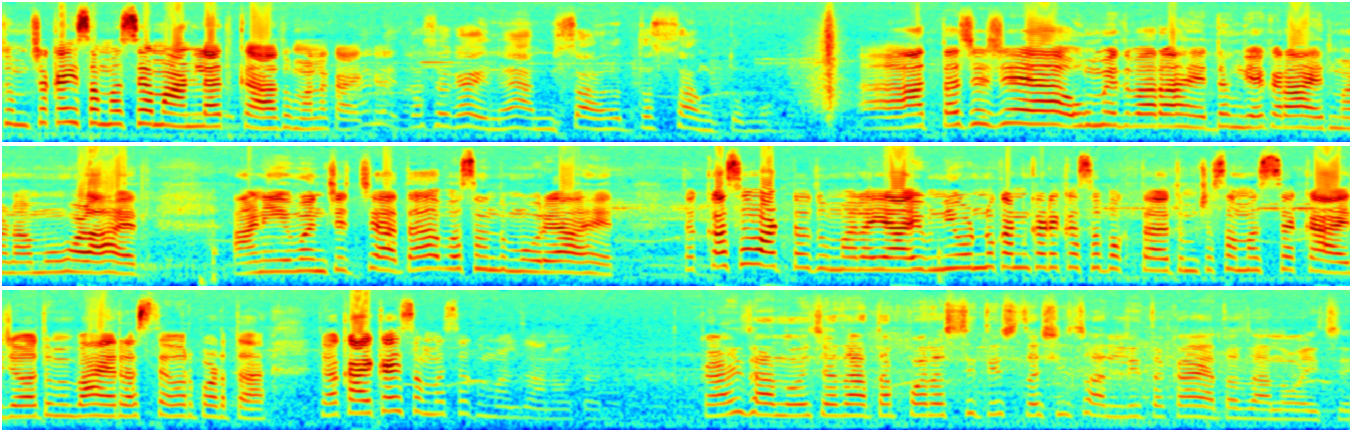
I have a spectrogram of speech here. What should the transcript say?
तुमच्या काही समस्या मांडल्यात का? तुम्हाला काय काय? तसं काही नाही. आम्ही सांग तसं सांगतो मग. अ, आत्ताचे जे उमेदवार आहेत धंगेकर आहेत म्हणा मोहळ आहेत आणि वंचितचे आता वसंत मोरे आहेत तर कसं वाटतं तुम्हाला? या निवडणुकांकडे कसं बघताय? तुमच्या समस्या काय? जेव्हा तुम्ही बाहेर रस्त्यावर पडता तेव्हा काय काय समस्या तुम्हाला जाणवतात? काय जाणवायचं? आता आता परिस्थितीच तशी चालली तर काय आता जाणवायचे?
